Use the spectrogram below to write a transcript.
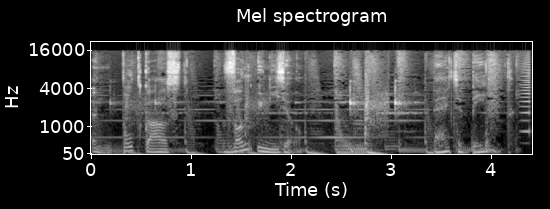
Een podcast van Unizo. Buiten beeld.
